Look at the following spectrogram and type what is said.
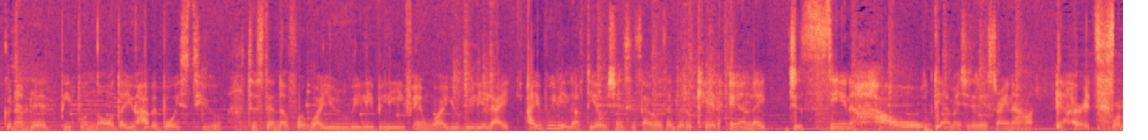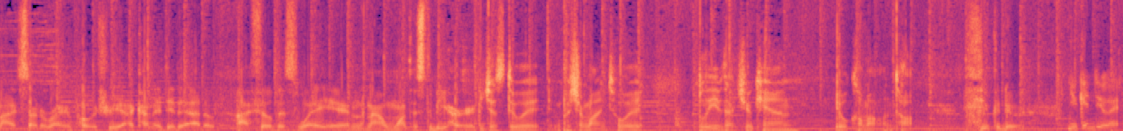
You're gonna let people know that you have a voice too, to stand up for what you really believe and what you really like. I really love the ocean since I was a little kid, and like just seeing how damaged it is right now, it hurts. When I started writing poetry, I kind of did it out of I feel this way and I want this to be heard. You just do it, put your mind to it, believe that you can, you'll come out on top. You can do it. You can do it.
